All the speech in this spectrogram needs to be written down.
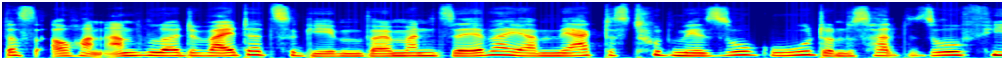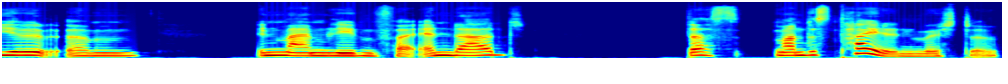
das auch an andere Leute weiterzugeben, weil man selber ja merkt, das tut mir so gut und es hat so viel ähm, in meinem Leben verändert, dass man das teilen möchte.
